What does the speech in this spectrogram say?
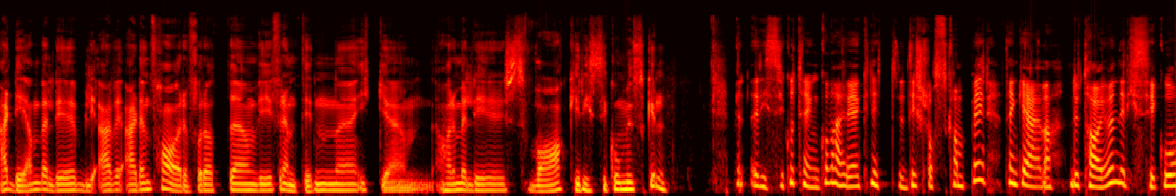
Er det en, veldig, er det en fare for at eh, vi i fremtiden eh, ikke har en veldig svak risikomuskel? Men risiko trenger ikke å være knyttet til slåsskamper, tenker jeg da. Du tar jo en risiko.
